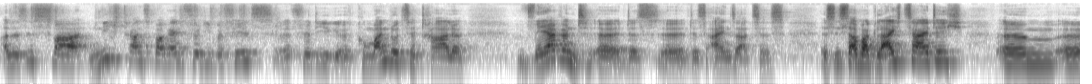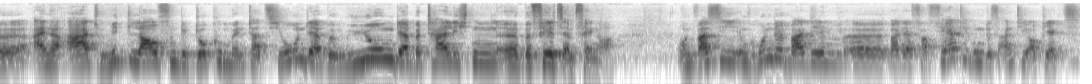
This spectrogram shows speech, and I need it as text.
Also es ist zwar nicht transparent für die Befehls-, äh, für die äh, Kommandozentrale, während des, des Einsatzes. Es ist aber gleichzeitig ähm, eine Art mitlaufende Dokumentation der Bemühungen der beteiligten Befehlsempfänger. Und was Sie im Grunde bei, dem, bei der Verfertigung des Antiobjekts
